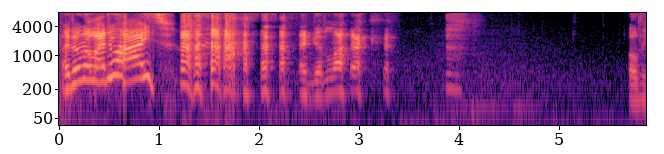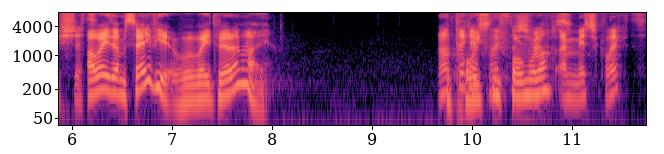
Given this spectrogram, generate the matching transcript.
I don't know where to hide. Good luck. Holy shit. Oh wait, I'm safe here. Wait, where am I? I don't the think poison the switch. formulas? I misclicked.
